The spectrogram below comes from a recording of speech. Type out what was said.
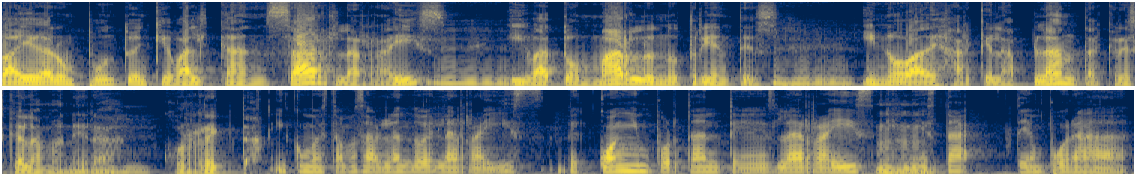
va a llegar un punto en que va a alcanzar la raíz mm. y va a tomar los nutrientes y no va a dejar que la planta crezca de la manera correcta. Y como estamos hablando de la raíz, de cuán importante es la raíz en esta temporada,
